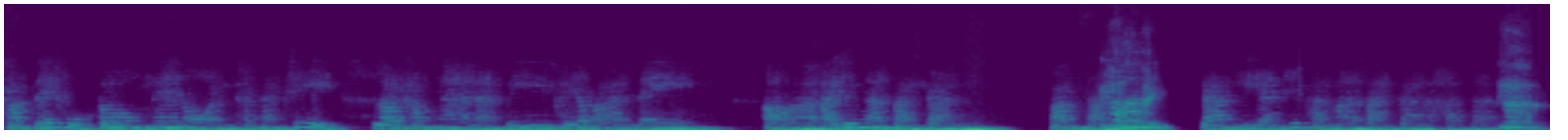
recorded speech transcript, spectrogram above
ทำได้ถูกต้องแน่นอนทั้งทั้งที่เราทำงานอะมีพยาบาลในอ่าอายุงานต่างกัน ความสามารถใช่การเรียนที่ผ่านมาต่างกันนะคะอาจารย์ค่ะ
